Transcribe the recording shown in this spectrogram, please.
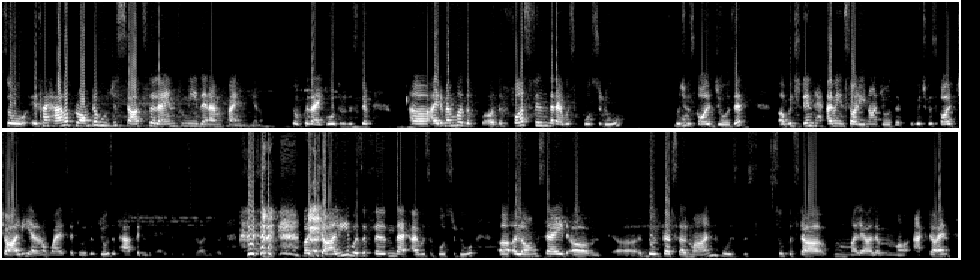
So if i have a prompter who just starts the line for me then i'm fine you know. So because i go through the script. Uh, i remember the uh, the first film that i was supposed to do which was called joseph uh, which didn't i mean sorry not joseph which was called charlie. I don't know why i said joseph. Joseph happened guys. It was really good. But charlie was a film that i was supposed to do uh, alongside um, uh, dulquer salmaan who's this superstar malayalam uh, actor. And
